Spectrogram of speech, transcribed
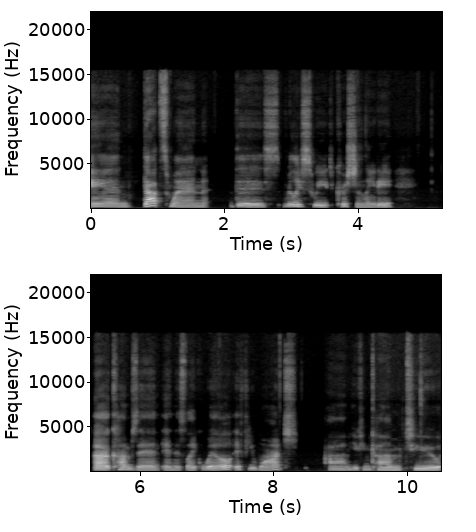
And that's when this really sweet Christian lady uh, comes in and is like, Will, if you want, um, you can come to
